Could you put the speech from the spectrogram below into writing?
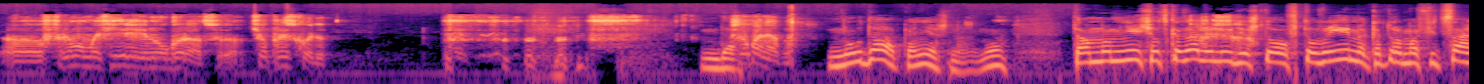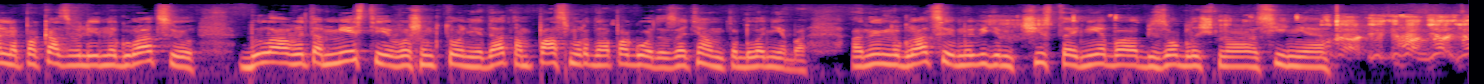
в прямом эфире инаугурацию. Что происходит? Да. Все понятно? Ну да, конечно. Ну, Там мне еще сказали люди, что в то время, которым официально показывали инаугурацию, была в этом месте, в Вашингтоне, да, там пасмурная погода, затянуто было небо. А на инаугурации мы видим чистое небо, безоблачно, синее. Ну да, Иван, я, я,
